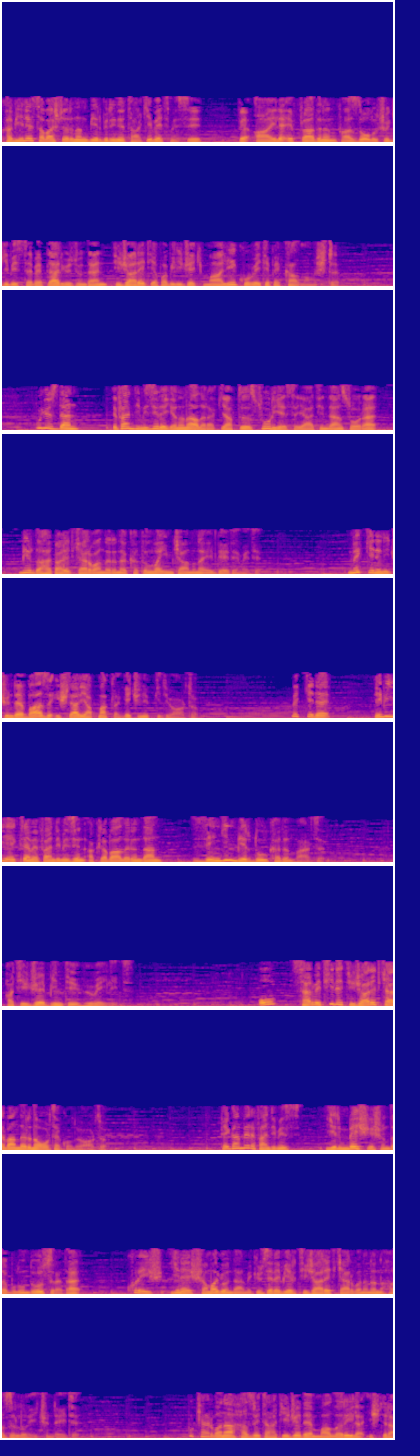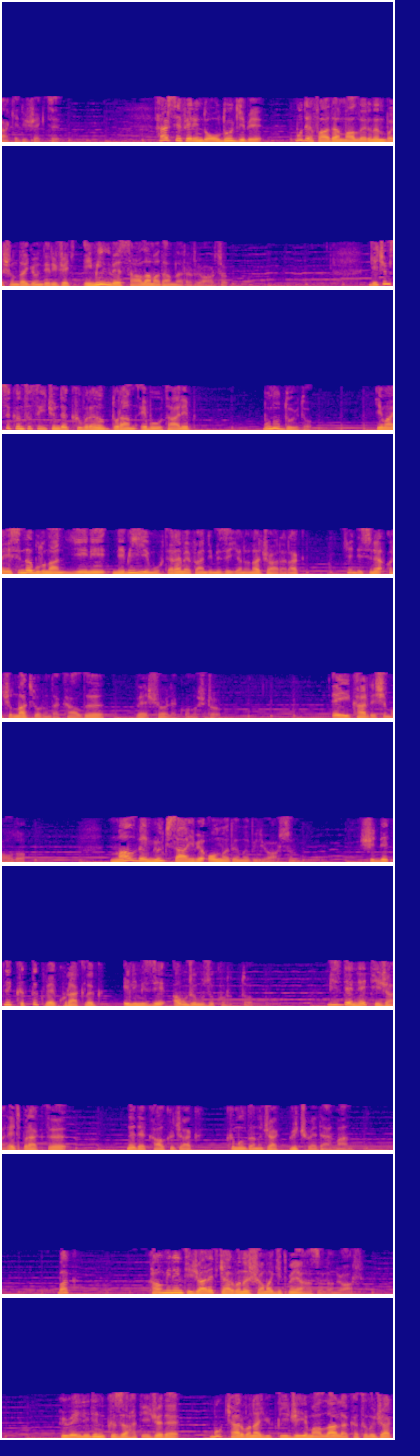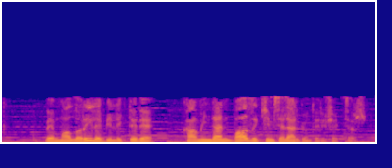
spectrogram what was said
kabile savaşlarının birbirini takip etmesi ve aile efradının fazla oluşu gibi sebepler yüzünden ticaret yapabilecek mali kuvveti pek kalmamıştı. Bu yüzden Efendimiz'i de yanına alarak yaptığı Suriye seyahatinden sonra bir daha ticaret kervanlarına katılma imkanını elde edemedi. Mekke'nin içinde bazı işler yapmakla geçinip gidiyordu. Mekke'de Nebi Ekrem Efendimizin akrabalarından zengin bir dul kadın vardı. Hatice binti Hüveylid. O servetiyle ticaret kervanlarına ortak oluyordu. Peygamber Efendimiz 25 yaşında bulunduğu sırada Kureyş yine Şam'a göndermek üzere bir ticaret kervanının hazırlığı içindeydi. Bu kervana Hazreti Hatice de mallarıyla iştirak edecekti. Her seferinde olduğu gibi bu defada mallarının başında gönderecek emin ve sağlam adamlar arıyordu. Geçim sıkıntısı içinde kıvranıp duran Ebu Talip bunu duydu. Himayesinde bulunan yeğeni Nebi-i Muhterem Efendimiz'i yanına çağırarak kendisine açılmak zorunda kaldı ve şöyle konuştu. Ey kardeşim oğlu! Mal ve mülk sahibi olmadığımı biliyorsun. Şiddetli kıtlık ve kuraklık elimizi avucumuzu kuruttu. Bizde ne ticaret bıraktı ne de kalkacak, kımıldanacak güç ve derman. Bak, kavminin ticaret kervanı Şam'a gitmeye hazırlanıyor. Hüveylid'in kızı Hatice de bu kervana yükleyeceği mallarla katılacak ve mallarıyla birlikte de kavminden bazı kimseler gönderecektir.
